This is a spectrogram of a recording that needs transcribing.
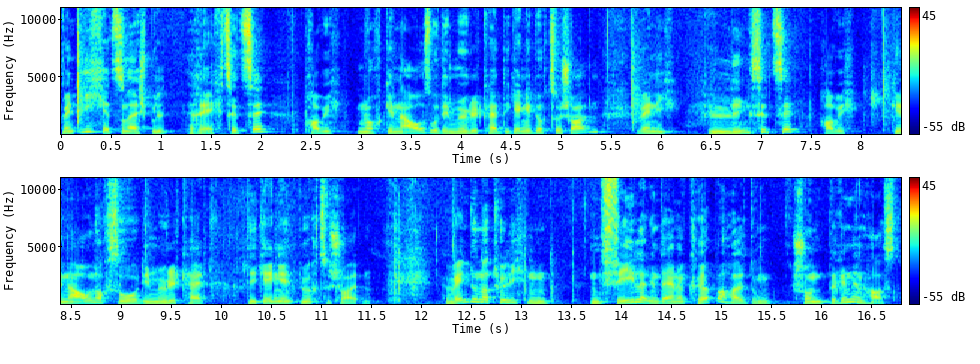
Wenn ich jetzt zum Beispiel rechts sitze, habe ich noch genauso die Möglichkeit, die Gänge durchzuschalten. Wenn ich links sitze, habe ich genau noch so die Möglichkeit, die Gänge durchzuschalten. Wenn du natürlich einen, einen Fehler in deiner Körperhaltung schon drinnen hast,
